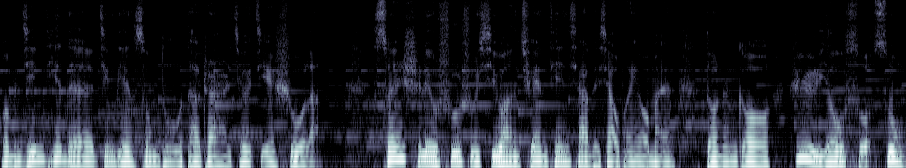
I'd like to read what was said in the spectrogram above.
我们今天的经典诵读到这儿就结束了。酸石榴叔叔希望全天下的小朋友们都能够日有所诵。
